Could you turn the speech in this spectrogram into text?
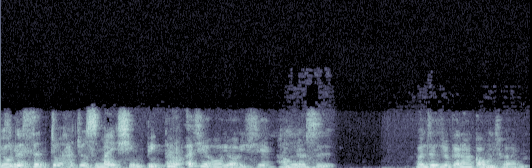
有的是就它就是慢性病。对，而且我有一些朋友是，反正就跟他共存，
